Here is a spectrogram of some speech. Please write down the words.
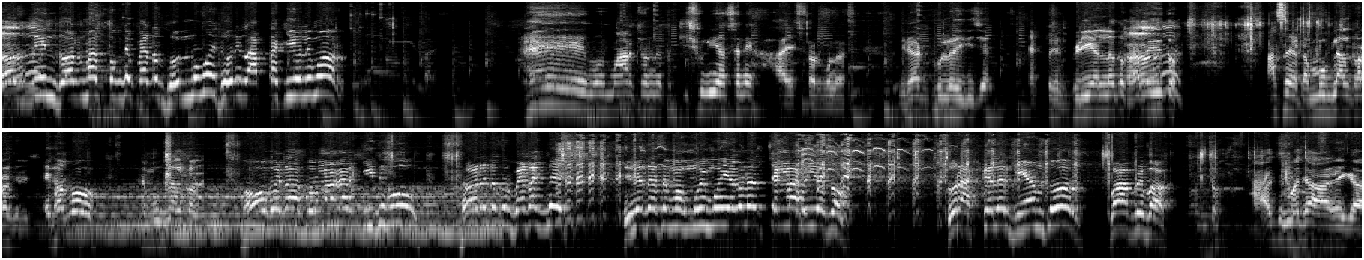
দশ দিন দশ মাস তোকে যে পেটে ধরনু মই ধরি লাভটা কি হলি মোর? হ্যাঁ মোর মার জন্য তো কিছু নিয়ে আসে নাই হায় সর্বনাশ বিরাট ভুল হয়ে গেছে। এক বিড়ি আনলে তো কাজে দিত আছে এটা মুগলাল করা জিনিস। এ ধরবো মুগলাল কর। ও বেটা তোর মাগার কি দিব? ধর এটা তোর বেটাক দে। ইলে দেশে মুই মুই এখন চেংড়া আছো। তোর আক্কেলের জ্ঞান তোর। বাপ রে বাপ। আজ মজা আয়েগা।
